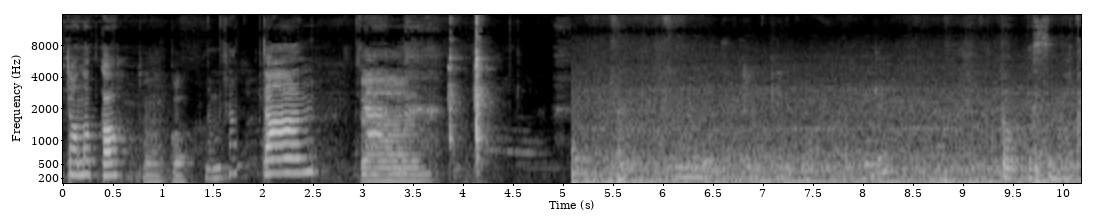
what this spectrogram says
짠 할까? 짠 할까? 짠! 짠. 갔다 오겠습니다.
